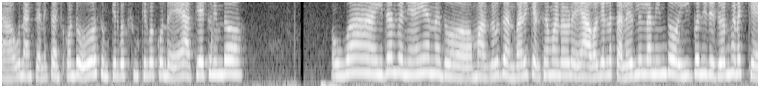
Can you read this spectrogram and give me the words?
ನಾವು ನಾಲ್ಕು ಜನಕ್ಕೆ ಹಂಚ್ಕೊಂಡು ಸುಮ್ಕಿರ್ಬೇಕು ಸುಮ್ಕಿರ್ಬೇಕು ಅಂದ್ರೆ ಅತಿ ಆಯ್ತು ನಿಮ್ಮದು ಅವ್ವ, ಇದಲ್ವ ನ್ಯಾಯ ಅನ್ನೋದು? ಮಗಳು ಗನ್ಬಾರಿ ಕೆಲಸ ಮಾಡೋಳೆ ಅವಾಗೆಲ್ಲ ತಲೆ ಇರಲಿಲ್ಲ ನಿಂದು, ಈಗ ಬಂದಿದೆ ಜೋರು ಮಾಡಕ್ಕೆ.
